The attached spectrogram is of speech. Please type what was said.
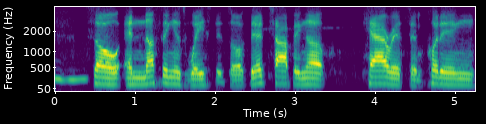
Mm-hmm. So and nothing is wasted. So if they're chopping up carrots and putting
